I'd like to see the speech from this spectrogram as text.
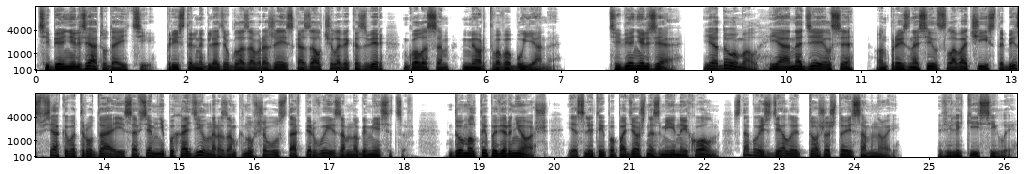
«Тебе нельзя туда идти», – пристально глядя в глаза вражей, сказал человека-зверь голосом мертвого буяна. «Тебе нельзя. Я думал, я надеялся. Он произносил слова чисто, без всякого труда и совсем не походил на разомкнувшего уста впервые за много месяцев. Думал, ты повернешь. Если ты попадешь на Змеиный холм, с тобой сделают то же, что и со мной. Великие силы.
